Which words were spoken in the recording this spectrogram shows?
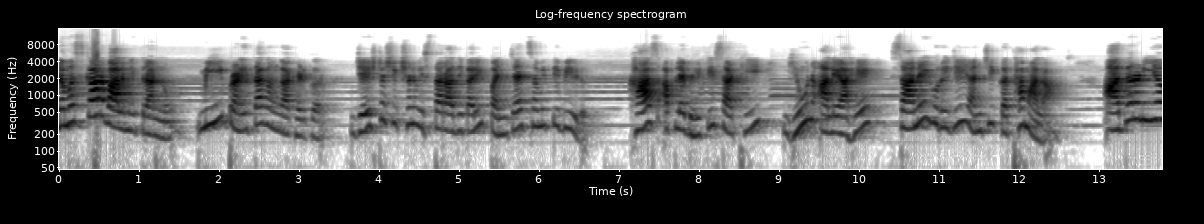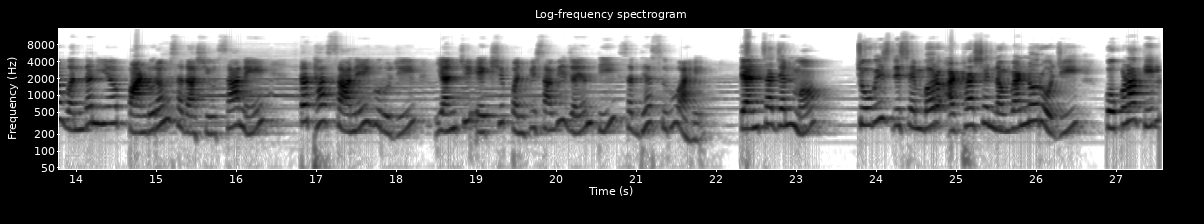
नमस्कार बालमित्रांनो मी प्रणिता गंगाखेडकर ज्येष्ठ शिक्षण विस्तार अधिकारी पंचायत समिती बीड. खास आपल्या भेटीसाठी घेऊन आले आहे साने गुरुजी यांची कथामाला. आदरणीय वंदनीय पांडुरंग सदाशिव साने तथा साने गुरुजी यांची एकशे पंचवीसावी जयंती सध्या सुरू आहे. त्यांचा जन्म चोवीस डिसेंबर अठराशे नव्याण्णव रोजी कोकणातील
